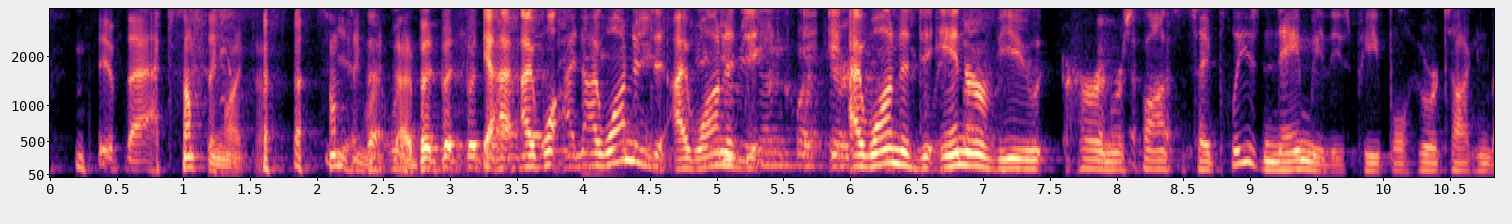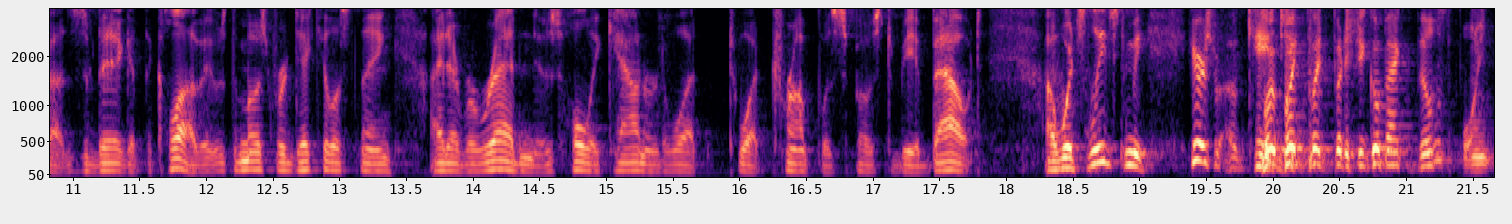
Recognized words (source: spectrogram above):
if that. Something like that. Something that like was- that. But but but Yeah, I, I, wa- I wanted to, I wanted to, I wanted to interview her in response and say, please name me these people who are talking about Zbig at the club. It was the most ridiculous thing I'd ever read, and it was wholly counter to what to what Trump was supposed to be about. Uh, which leads to me. Here's okay. but, but but but if you go back to Bill's point,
